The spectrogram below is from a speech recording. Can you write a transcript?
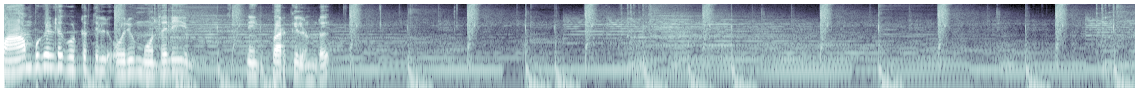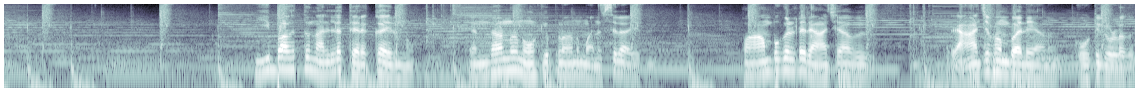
പാമ്പുകളുടെ കൂട്ടത്തിൽ ഒരു മുതലയും സ്നേക്ക് പാർക്കിലുണ്ട്. ഈ ഭാഗത്ത് നല്ല തിരക്കായിരുന്നു. എന്താണെന്ന് നോക്കിയപ്പോഴാണ് മനസ്സിലായത്. പാമ്പുകളുടെ രാജാവ് രാജപമ്പാലയാണ് കൂട്ടിലുള്ളത്.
